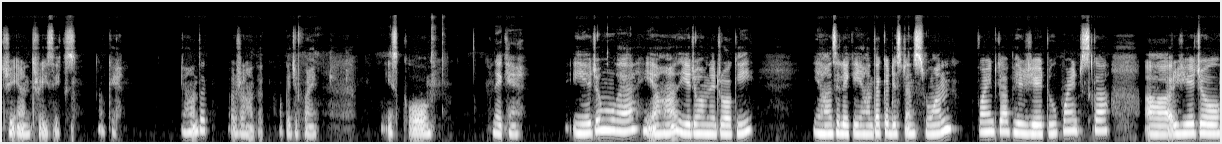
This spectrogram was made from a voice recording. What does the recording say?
three and three six okay यहाँ तक और यहाँ तक ओके जी फाइन इसको देखें, ये जो मूव है, यहाँ ये जो हमने ड्रॉ की यहाँ से लेके यहाँ तक का डिस्टेंस वन पॉइंट का, फिर ये टू पॉइंट्स का और ये जो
